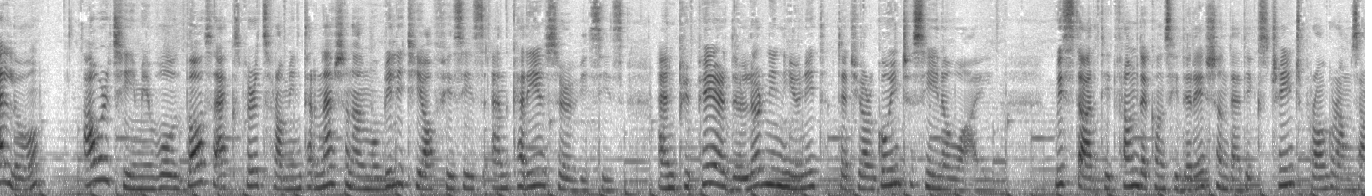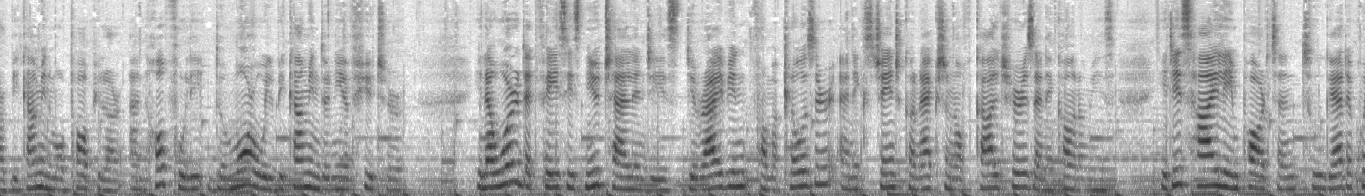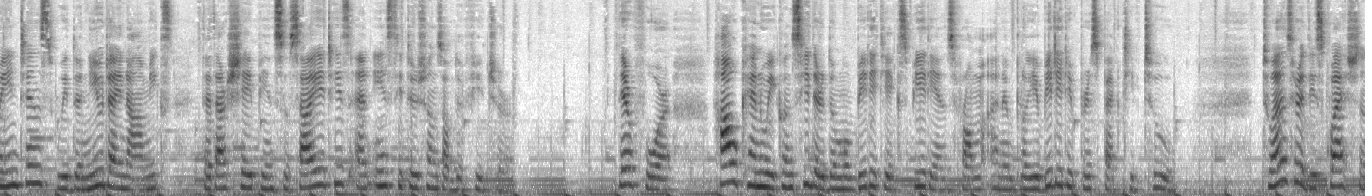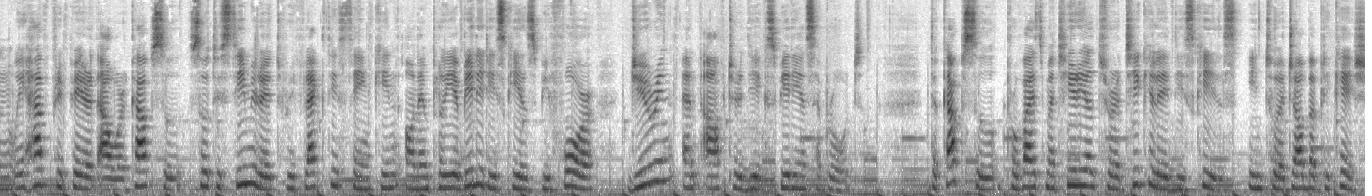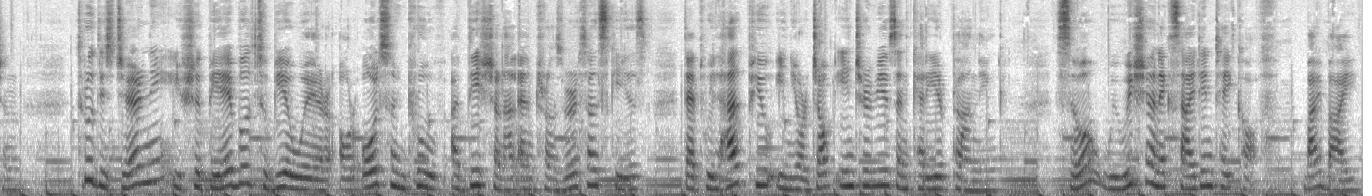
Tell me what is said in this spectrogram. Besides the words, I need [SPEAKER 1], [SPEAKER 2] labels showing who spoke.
[SPEAKER 1] Hello! Our team involved both experts from international mobility offices and career services and prepared the learning unit that you are going to see in a while. We started from the consideration that exchange programs are becoming more popular and hopefully the more will become in the near future. In a world that faces new challenges deriving from a closer and exchange connection of cultures and economies, it is highly important to get acquaintance with the new dynamics that are shaping societies and institutions of the future. Therefore, how can we consider the mobility experience from an employability perspective too? To answer this question, we have prepared our capsule so to stimulate reflective thinking on employability skills before, during and after the experience abroad. The capsule provides material to articulate these skills into a job application. Through this journey, you should be able to be aware or also improve additional and transversal skills that will help you in your job interviews and career planning. So, we wish you an exciting takeoff. Bye bye.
